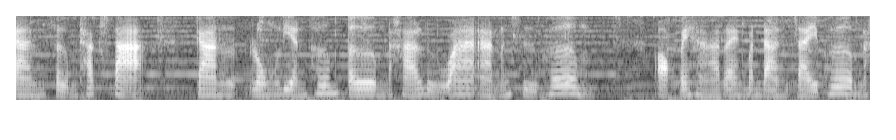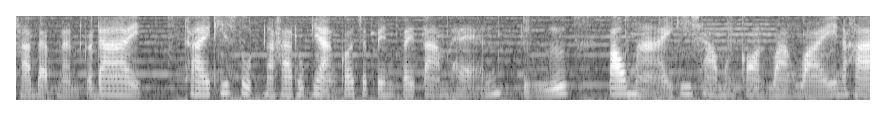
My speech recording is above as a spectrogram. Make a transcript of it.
การเสริมทักษะ การลงเรียนเพิ่มเติมนะคะ หรือว่าอ่านหนังสือเพิ่ม ออกไปหาแรงบันดาลใจเพิ่มนะคะ แบบนั้นก็ได้ ท้ายที่สุดนะคะทุกอย่างก็จะเป็นไปตามแผนหรือเป้าหมายที่ชาวมังกรวางไว้นะคะ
